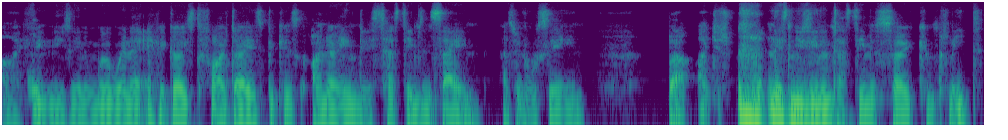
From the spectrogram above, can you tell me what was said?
I think New Zealand will win it if it goes to five days because I know India's test team's insane, as we've all seen. But I just this New Zealand test team is so complete.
